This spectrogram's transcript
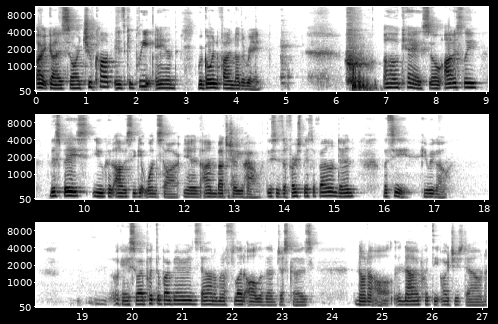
Alright guys, so our troop comp is complete, and we're going to find another raid. okay, so obviously this base, you could obviously get one star, and I'm about to show you how. This is the first base I found, and let's see. Here we go. Okay, so I put the barbarians down. I'm going to flood all of them just because. No, not all. And now I put the archers down.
